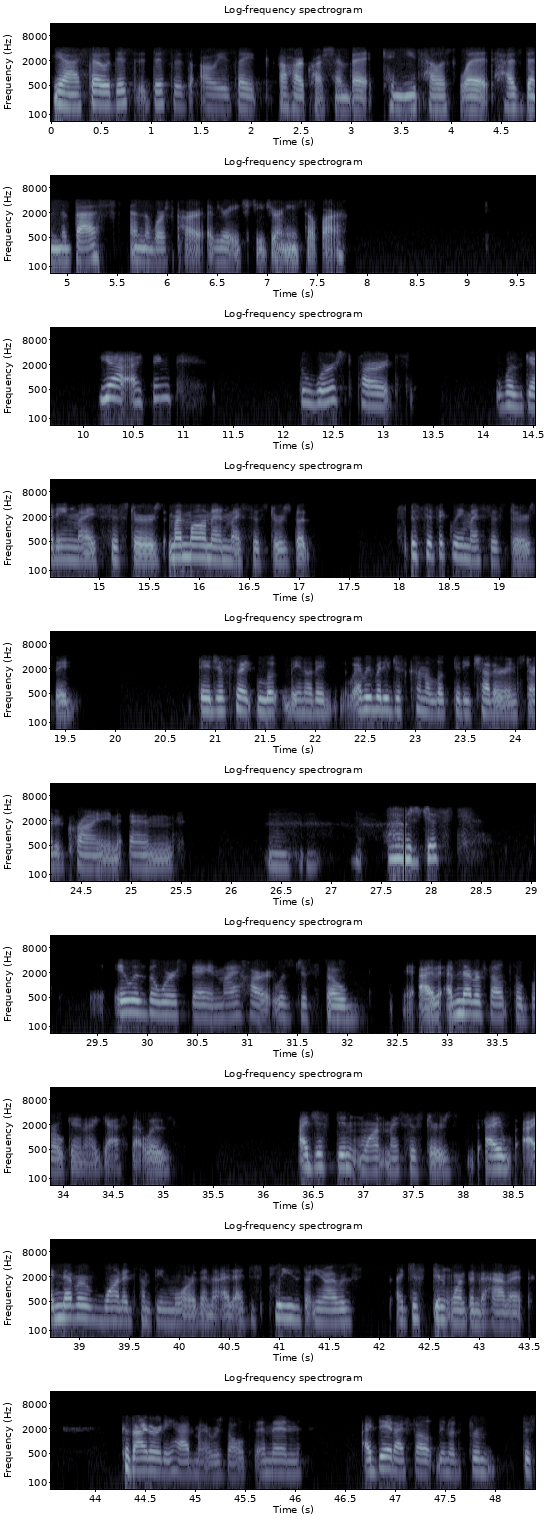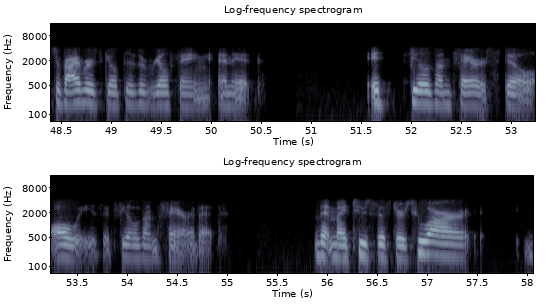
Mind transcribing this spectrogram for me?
Yeah. So this this is always like a hard question but can you tell us what has been the best and the worst part of your hd journey so far? Yeah i think the worst part was getting my sisters, my mom and my sisters, but specifically my sisters. They they just like look, you know, they everybody just kind of looked at each other and started crying, and mm-hmm. I was just, it was the worst day, and my heart was just so. I, I've never felt so broken. I guess that was. I just didn't want my sisters. I I never wanted something more than I, I just pleased. You know, I was. I just didn't want them to have it because I'd already had my results. And then I did. I felt, you know, for the survivor's guilt is a real thing, and it it feels unfair still. Always, it feels unfair that that my two sisters, who are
